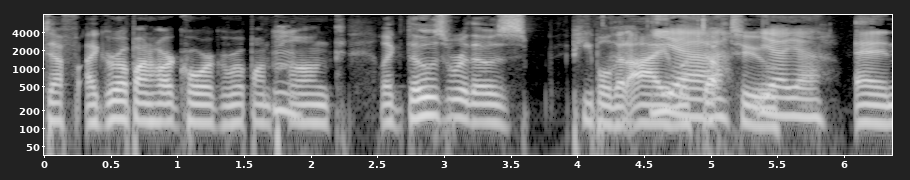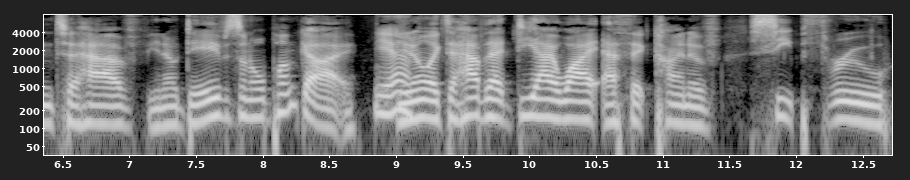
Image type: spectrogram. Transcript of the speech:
def I grew up on hardcore, grew up on Mm. punk. Like those were those people that I yeah looked up to. yeah yeah and to have you know Dave's an old punk guy. Yeah. you know, like to have that DIY ethic kind of seep through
